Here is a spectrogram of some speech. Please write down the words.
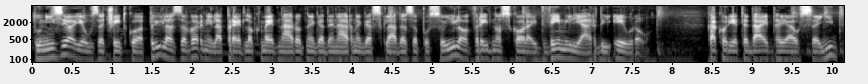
Tunizija je v začetku aprila zavrnila predlog Mednarodnega denarnega sklada za posojilo vredno skoraj 2 milijardi evrov. Kakor je tedaj dejal Said,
